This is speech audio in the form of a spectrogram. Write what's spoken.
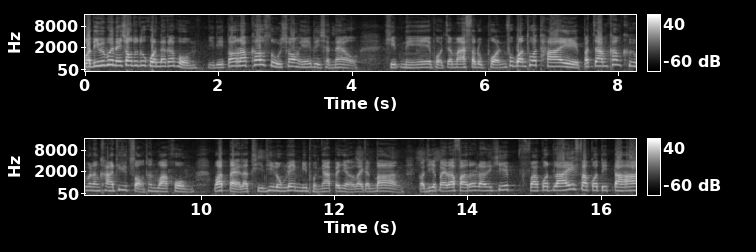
วัสดีเพื่อนๆในช่องทุกๆคนนะครับผม ยินดีต้อนรับเข้าสู่ช่อง AFD Channel คลิปนี้ผมจะมาสรุปผลฟุตบอลทั่วไทย ประจำค่ำคืนวันอังคารที่ 12 ธันวาคม ว่าแต่ละทีมที่ลงเล่นมีผลงานเป็นอย่างไรกันบ้าง ก่อนที่จะไปรับฟังเรื่องราวในคลิป ฝากกดไลค์ฝากกดติดตาม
